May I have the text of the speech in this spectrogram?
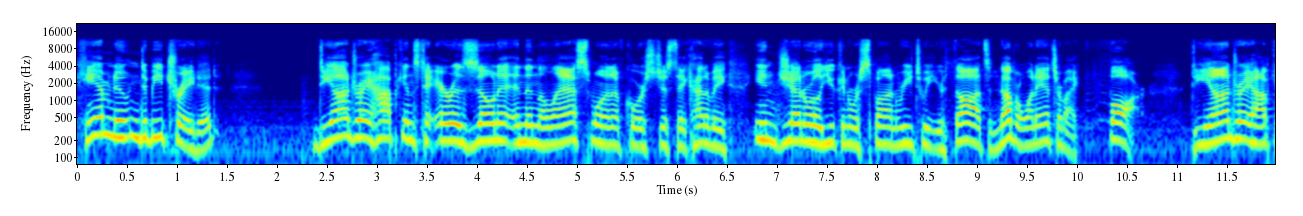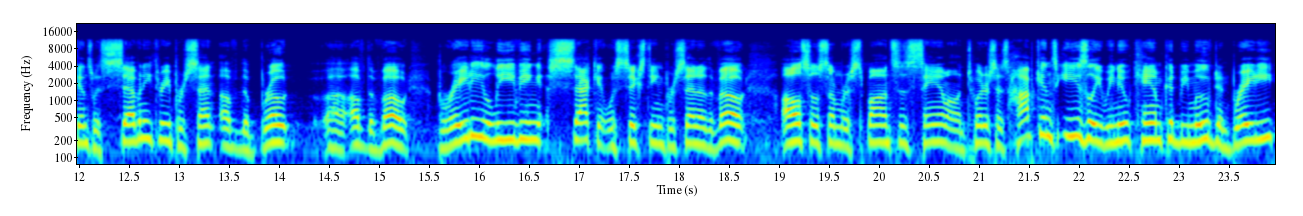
Cam Newton to be traded, DeAndre Hopkins to Arizona, and then the last one, of course, just a kind of a in general, you can respond, retweet your thoughts. number one answer by far DeAndre Hopkins with 73% of the uh, of the vote. Brady leaving second with 16% of the vote. Also, some responses. Sam on Twitter says Hopkins easily. We knew Cam could be moved, and Brady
